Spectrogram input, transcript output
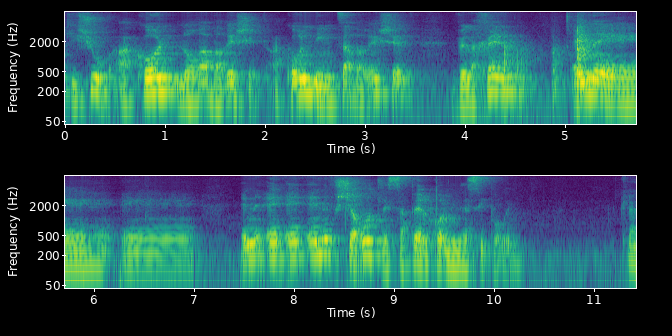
כי שוב, הכל נורא ברשת. הכל נמצא ברשת, ולכן אין, אה, אין, אין, אין, אין אפשרות לספר כל מיני סיפורים. כן,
